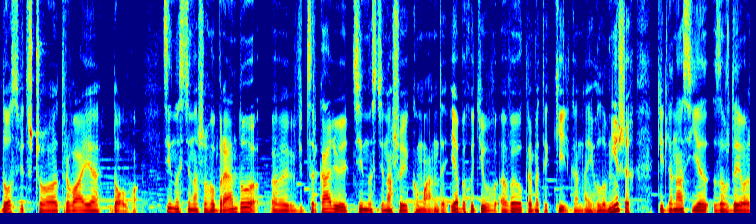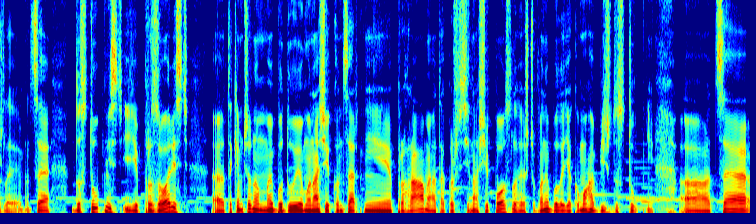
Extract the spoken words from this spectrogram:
досвід, що триває довго. Цінності нашого бренду е, віддзеркалюють цінності нашої команди. Я би хотів виокремити кілька найголовніших, які для нас є завжди важливими. Це доступність і прозорість. Е, Таким чином, ми будуємо наші концертні програми, а також всі наші послуги, щоб вони були якомога більш доступні. Е, Це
